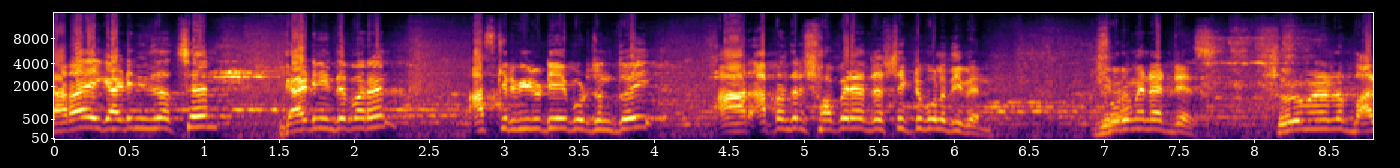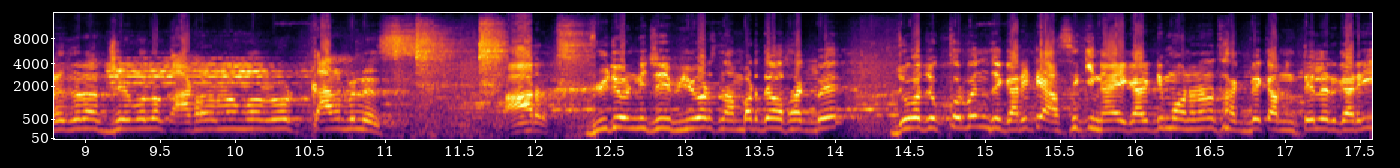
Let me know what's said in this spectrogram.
যারা এই গাড়ি নিতে যাচ্ছেন গাড়ি নিতে পারেন। আজকের ভিডিওটি এই পর্যন্তই। আর আপনাদের শপের অ্যাড্রেসটা একটু বলে দিবেন। শোরুমের অ্যাড্রেস শোরুমের হলো বাড়িধারা যে বলক আঠারো নম্বর রোড কারবেলেস আর ভিডিওর নিচে ভিউয়ার্স নাম্বার দেওয়া থাকবে। যোগাযোগ করবেন যে গাড়িটি আছে কি না। এই গাড়িটি মনে না থাকবে কারণ তেলের গাড়ি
